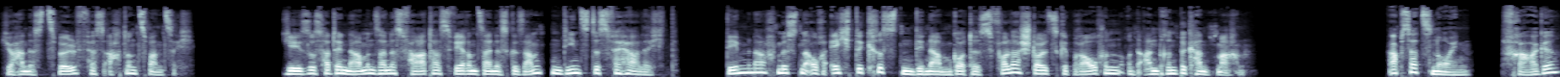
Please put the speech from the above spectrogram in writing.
Johannes 12, Vers 28. Jesus hat den Namen seines Vaters während seines gesamten Dienstes verherrlicht. Demnach müssten auch echte Christen den Namen Gottes voller Stolz gebrauchen und anderen bekannt machen. Absatz 9. Frage.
